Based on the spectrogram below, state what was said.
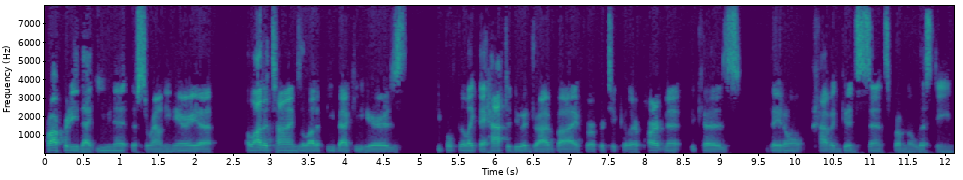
property, that unit, the surrounding area, a lot of times, a lot of feedback you hear is people feel like they have to do a drive by for a particular apartment because they don't have a good sense from the listing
